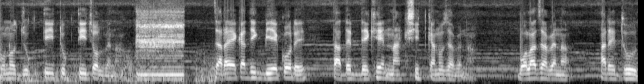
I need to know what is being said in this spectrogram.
কোনো যুক্তি টুক্তি চলবে না। যারা একাধিক বিয়ে করে, তাদের দেখে নাক কেন যাবে না। বলা যাবে না, আরে ধুর,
